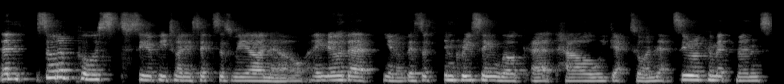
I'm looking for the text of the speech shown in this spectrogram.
And sort of post COP26 as we are now, I know that you know there's an increasing look at how we get to our net zero commitments.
